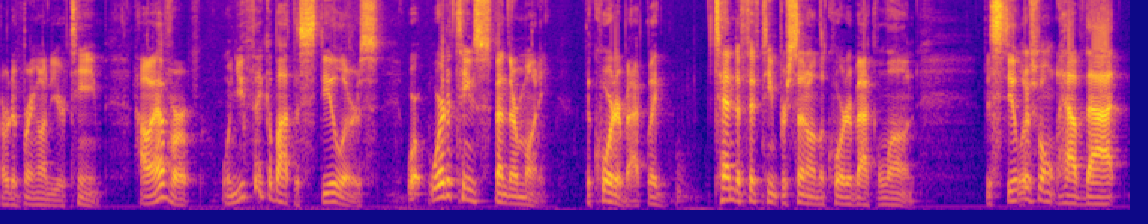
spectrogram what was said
or to bring onto your team. However, when you think about the Steelers, where, where do teams spend their money? The quarterback, like ten to fifteen percent on the quarterback alone. The Steelers won't have that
